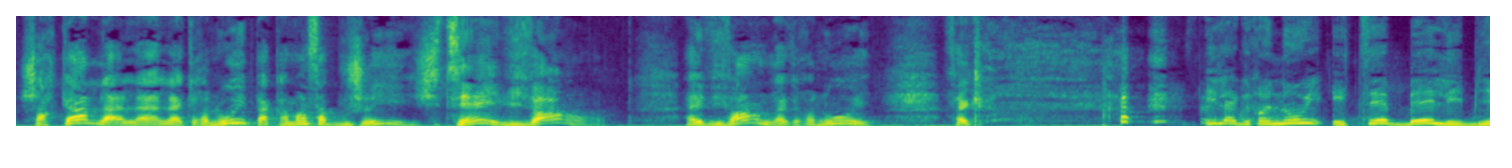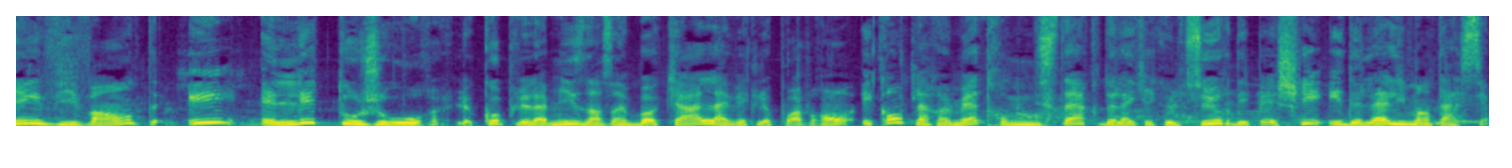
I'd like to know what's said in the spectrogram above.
Je regarde la, la, grenouille, puis elle commence à bouger. J'ai dit, tiens, elle est vivante. Elle est vivante, la grenouille. Fait que et la grenouille était bel et bien vivante et elle l'est toujours. Le couple l'a mise dans un bocal avec le poivron et compte la remettre au ministère de l'Agriculture, des Pêcheries et de l'Alimentation.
